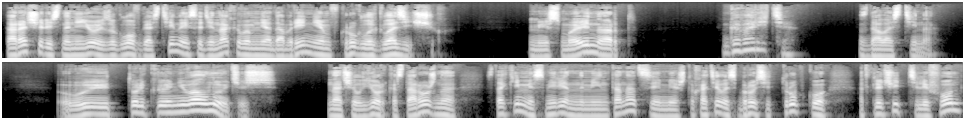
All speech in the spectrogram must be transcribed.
таращились на нее из углов гостиной с одинаковым неодобрением в круглых глазищах. «Мисс Мейнард». «Говорите», — сдалась Тина. «Вы только не волнуйтесь», — начал Йорк осторожно, — с такими смиренными интонациями, что хотелось бросить трубку, отключить телефон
